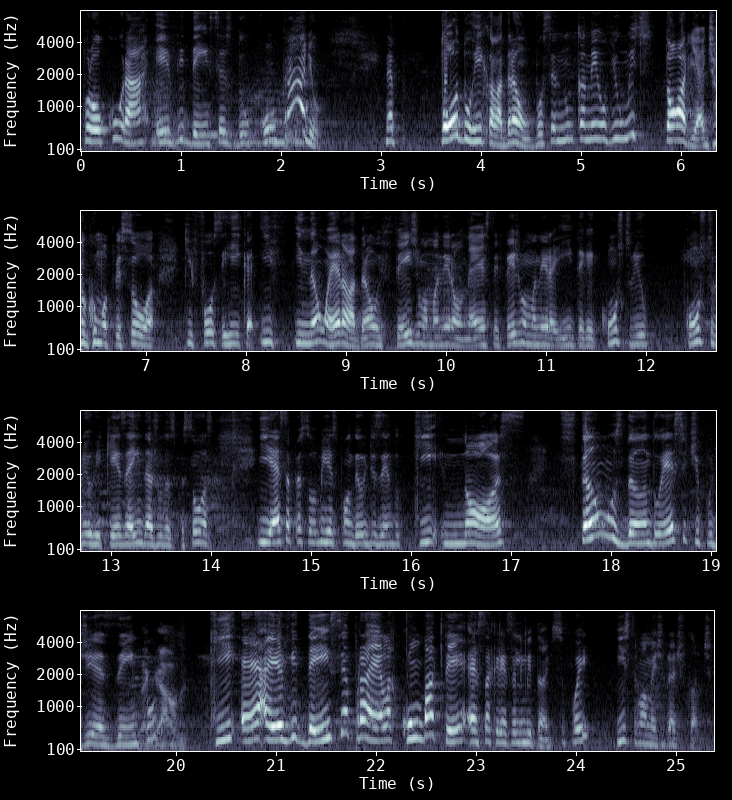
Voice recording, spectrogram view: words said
procurar evidências do contrário. Né? todo rico é ladrão? Você nunca nem ouviu uma história de alguma pessoa que fosse rica e, e, não era ladrão e fez de uma maneira honesta e fez de uma maneira íntegra e construiu, construiu riqueza e ainda ajuda as pessoas? E essa pessoa me respondeu dizendo que nós estamos dando esse tipo de exemplo Legal, né? que é a evidência para ela combater essa crença limitante. Isso foi extremamente gratificante.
